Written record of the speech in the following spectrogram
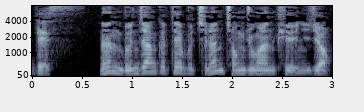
です。 는 문장 끝에 붙이는 정중한 표현이죠.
